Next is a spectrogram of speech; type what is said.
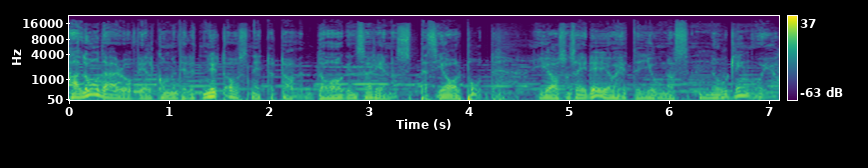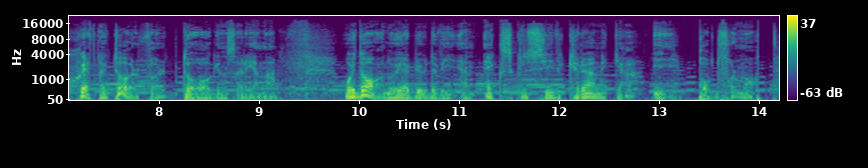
Hallå där och välkommen till ett nytt avsnitt av Dagens Arenas specialpodd. Jag som säger det, jag heter Jonas Nordling och jag är chefredaktör för Dagens Arena. Och idag då erbjuder vi en exklusiv krönika i poddformat.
